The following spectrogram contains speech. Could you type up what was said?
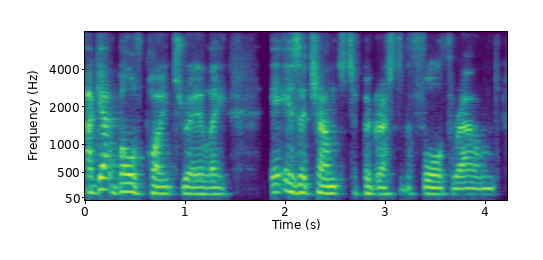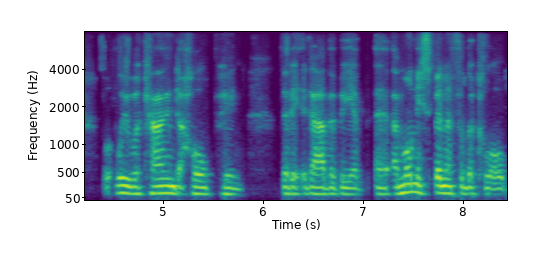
I get both points really. It is a chance to progress to the fourth round, but we were kind of hoping that it'd either be a, a money spinner for the club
